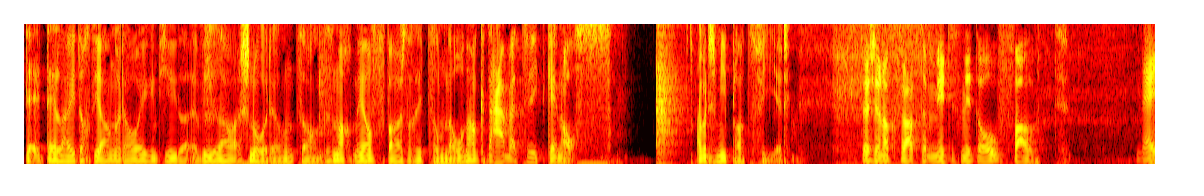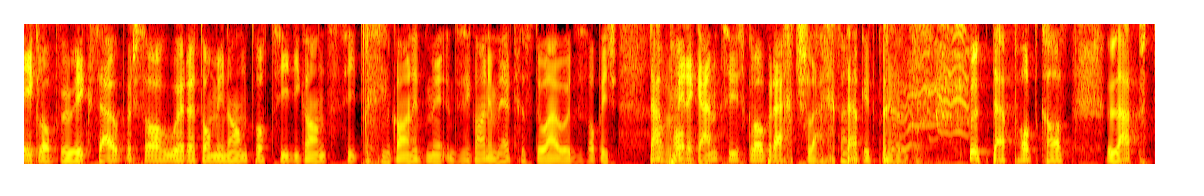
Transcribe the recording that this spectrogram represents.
dann, dann lasse ich doch die anderen auch irgendwie wie schnurren und so. Und das macht mich offenbar so ein bisschen zum unangenehmen Zeitgenoss. Aber das ist mein Platz 4. Du hast ja noch gefragt, ob mir das nicht auffällt. Nein, ich glaube, weil ich selber so hure dominant will sein die ganze Zeit, dass, wir gar nicht mehr, dass ich gar nicht merke, dass du auch so bist. Der Aber Pod- wir ergänzen uns, glaube ich, recht schlecht, habe ich gemerkt. der Podcast lebt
